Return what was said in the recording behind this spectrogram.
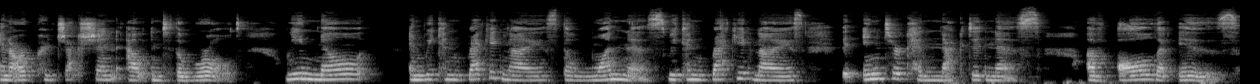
and our projection out into the world. We know and we can recognize the oneness, we can recognize the interconnectedness of all that is,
